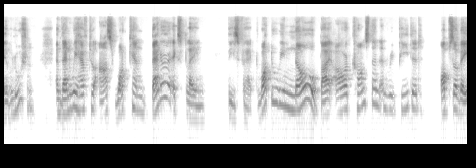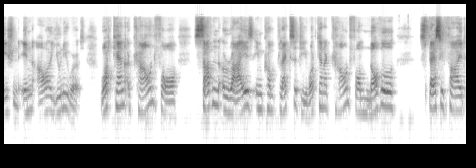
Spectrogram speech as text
evolution. And then we have to ask what can better explain these facts? What do we know by our constant and repeated observation in our universe? What can account for sudden arise in complexity? What can account for novel specified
